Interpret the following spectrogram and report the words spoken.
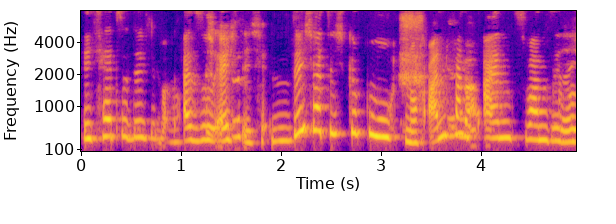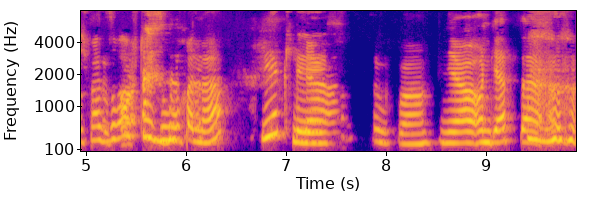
Ich hätte dich, also echt, ich, dich hätte ich gebucht, noch Anfang ja. 21. Ich war so auf der Suche, ne? Wirklich. Ja, super. Ja, und jetzt äh,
